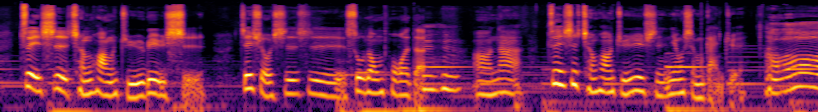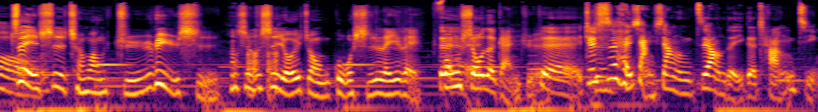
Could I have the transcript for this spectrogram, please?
“最是橙黄橘绿时”。这首诗是苏东坡的。嗯哼，哦、那“最是橙黄橘绿时”，你有什么感觉？哦，最是橙黄橘绿时，是不是有一种果实累累、丰收的感觉？对，就是很想象这样的一个场景。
